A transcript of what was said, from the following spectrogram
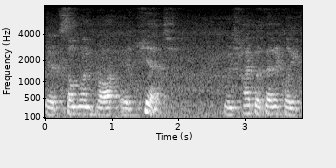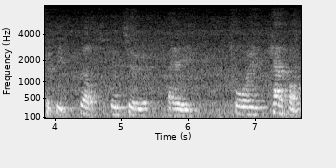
if someone brought a kit which hypothetically could be built into a toy catapult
